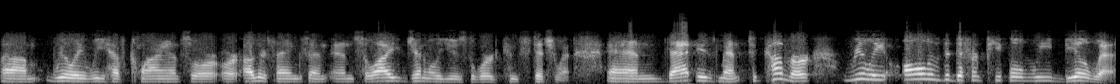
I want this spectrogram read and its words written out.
um, really we have clients or, or other things, and, and so I generally use the word constituent. And that is meant to cover really all of the different people we deal with.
